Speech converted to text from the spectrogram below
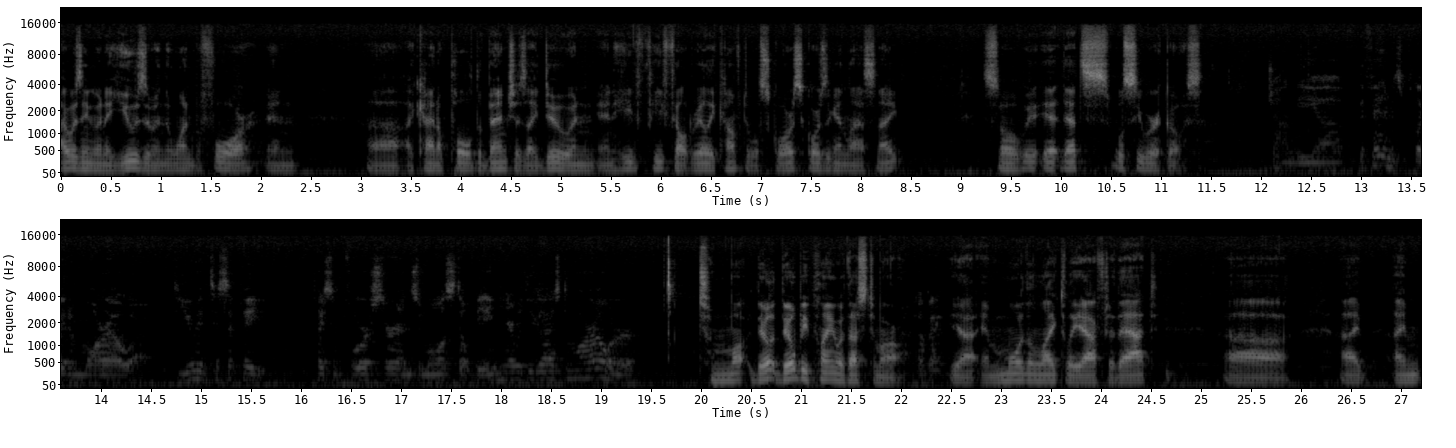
I wasn't even going to use him in the one before, and uh, I kind of pulled the bench as I do, and, and he he felt really comfortable. Scores scores again last night. So we, it, that's we'll see where it goes. John, the uh, the Phantoms play tomorrow. Uh, Do you anticipate Tyson Forrester and Zamula still being here with you guys tomorrow, or Tomorrow they'll they'll be playing with us tomorrow. okay? Yeah, and more than likely after that, uh, I, I'm,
